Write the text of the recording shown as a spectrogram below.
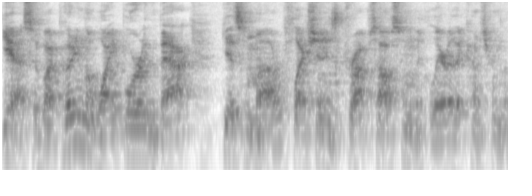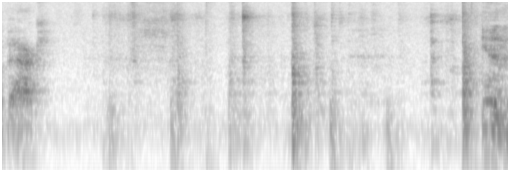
Yeah, so by putting the whiteboard in the back, get some uh, reflection, it drops off some of the glare that comes from the back. And in the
